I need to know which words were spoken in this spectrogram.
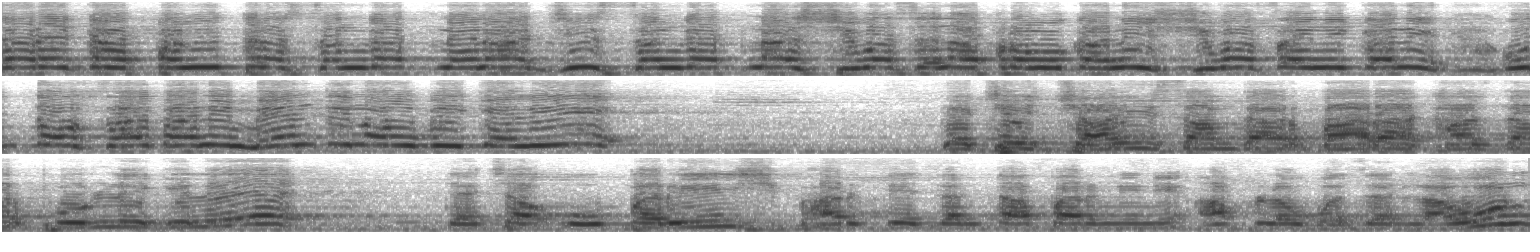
तर एका पवित्र संघटनेला जी संघटना शिवसेना प्रमुखांनी शिवसैनिकांनी उद्धव साहेबांनी मेहनतीनं उभी केली त्याचे चाळीस आमदार बारा खासदार फोडले गेले. त्याच्या उपरीश भारतीय जनता पार्टीने आपलं वजन लावून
